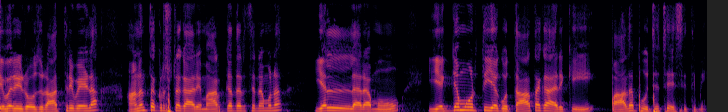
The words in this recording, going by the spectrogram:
చివరి రోజు రాత్రివేళ అనంతకృష్ణ గారి మార్గదర్శనమున ఎల్లరము యజ్ఞమూర్తియగు తాతగారికి పాదపూజ చేసితిమి.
